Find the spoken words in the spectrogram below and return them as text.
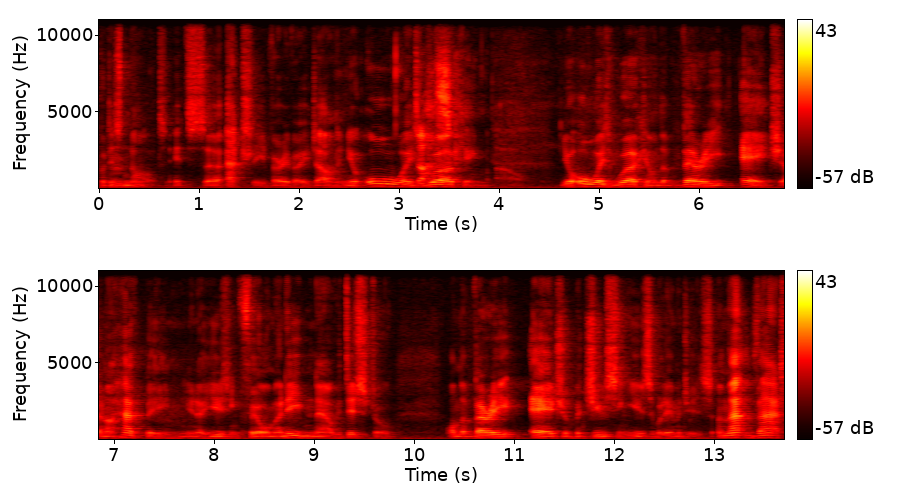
but it's Mm. not. It's uh, actually very, very dull, and you're always Dusk. working. Wow. You're always working on the very edge, and I have been, you know, using film and even now with digital, on the very edge of producing usable images, and that that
